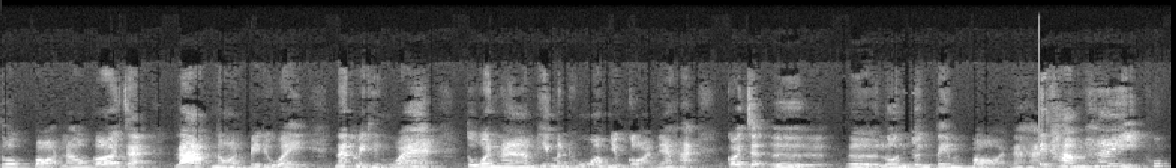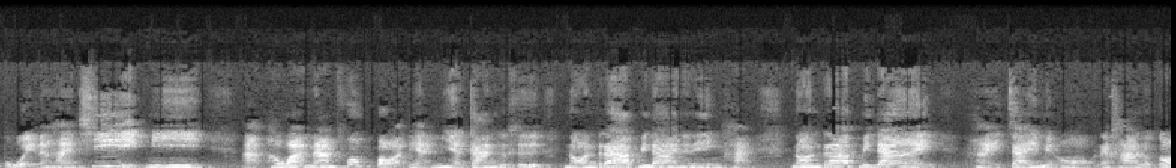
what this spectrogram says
ตัวปอดเราก็จะราบนอนไปด้วย นั่นหมายถึงว่าตัวน้ำที่มันท่วมอยู่ก่อนเนี่ยค่ะ ก็จะเออเออล้นจนเต็มปอดนะคะจะทำให้ผู้ป่วยนะคะที่มีภาวะน้ำท่วมปอดเนี่ยมีอาการก็คือนอนราบไม่ได้นั่นเองค่ะ นอนราบไม่ได้ หายใจไม่ออกนะคะ แล้วก็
